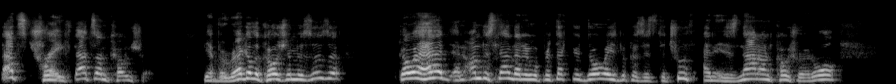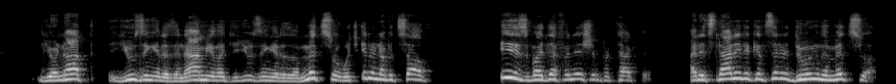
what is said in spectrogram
That's trafe. That's unkosher. You have a regular kosher mezuzah. Go ahead and understand that it will protect your doorways because it's the truth and it is not unkosher at all. You're not using it as an amulet. You're using it as a mitzvah, which in and of itself is by definition protected. And it's not even considered doing the mitzvah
